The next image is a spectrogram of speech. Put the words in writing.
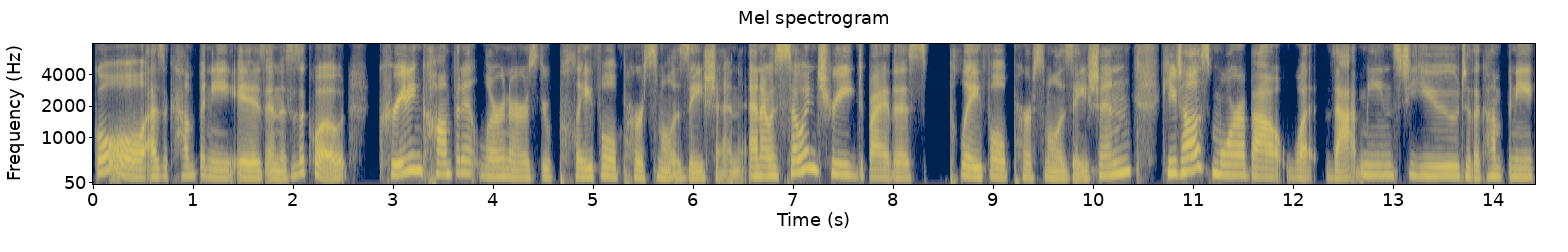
goal as a company is, and this is a quote, creating confident learners through playful personalization. And I was so intrigued by this playful personalization. Can you tell us more about what that means to you, to the company,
